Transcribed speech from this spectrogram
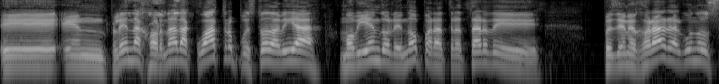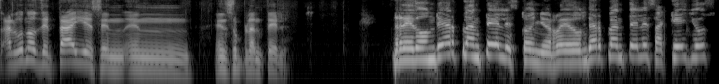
eh, en plena jornada 4, pues todavía moviéndole, ¿no? Para tratar de, pues de mejorar algunos, algunos detalles en, en, en su plantel. Redondear planteles, Toño, redondear planteles aquellos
